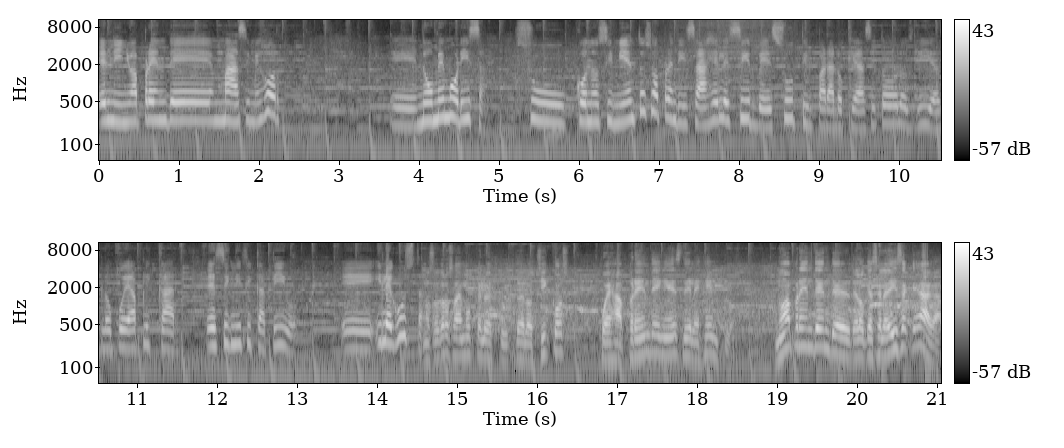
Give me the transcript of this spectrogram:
el niño aprende más y mejor. Eh, no memoriza, su conocimiento, su aprendizaje le sirve, es útil para lo que hace todos los días, lo puede aplicar, es significativo eh, y le gusta. Nosotros sabemos que los, de los chicos pues aprenden es del ejemplo, no aprenden de, de lo que se le dice que haga,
